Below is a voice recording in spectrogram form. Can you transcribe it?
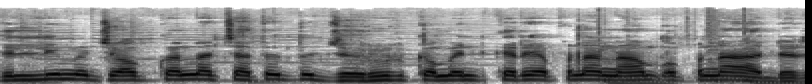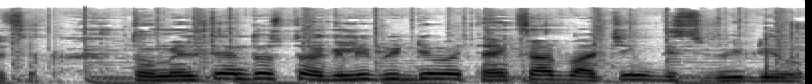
दिल्ली में जॉब करना चाहते हो तो ज़रूर कमेंट करें अपना नाम, अपना एड्रेस तो मिलते हैं दोस्तों अगली वीडियो में। Thanks for watching this video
